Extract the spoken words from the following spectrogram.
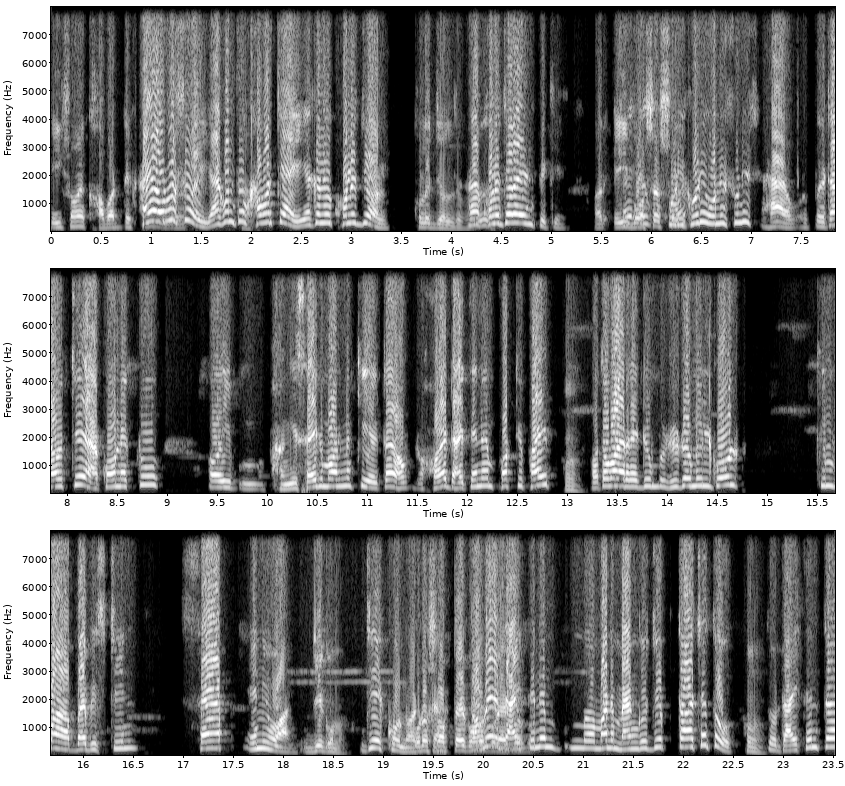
এই সময় খাবারটা হ্যাঁ অবশ্যই। এখন তো খাবার চাই। এখানে খোলের জল। খোলের জল দেবো। হ্যাঁ খোলের জল এনপিকে। আর এই বর্ষার সময় কুড়ি উনিশ উনিশ। হ্যাঁ এটা হচ্ছে এখন একটু ওই ফাঙ্গিসাইড মানে কি এটা হয় ডাইথেনিয়াম ফর্টি ফাইভ। অথবা রিডোমিল গোল্ড কিংবা ব্যাবিস্টিন স্যাপ এনি ওয়ান যে কোনো যে কোনো ওটা সপ্তাহে তবে ডাইথেনিয়াম মানে ম্যাঙ্গো জেপটা আছে তো। তো ডাইথেনটা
